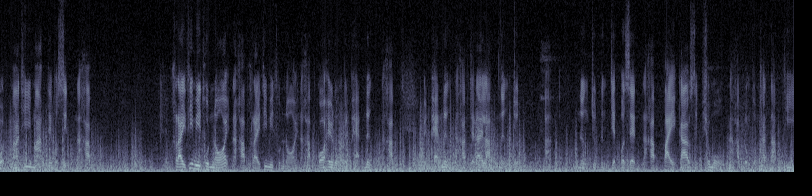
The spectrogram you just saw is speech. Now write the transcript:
กดมาที่ Mark Deposit นะครับ ใครที่มีทุนน้อยนะครับ ใครที่มีทุนน้อยนะครับ ก็ให้ลงเป็นแผนหนึ่งนะครับ เป็นแผนหนึ่งนะครับจะได้รับ 1 จุดอะ1.17%นะครับไป 90 ชั่วโมงนะครับ ลงทุนขั้นต่ำที่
